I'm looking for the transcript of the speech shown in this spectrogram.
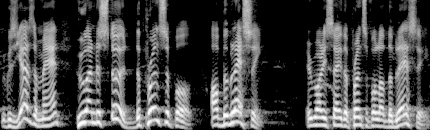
Because here's a man who understood the principle of the blessing. Everybody say the principle of the blessing.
